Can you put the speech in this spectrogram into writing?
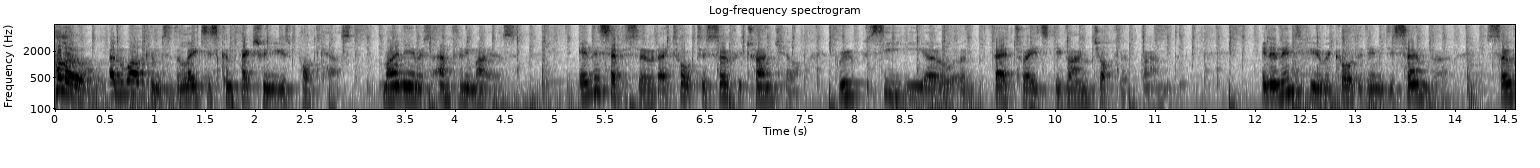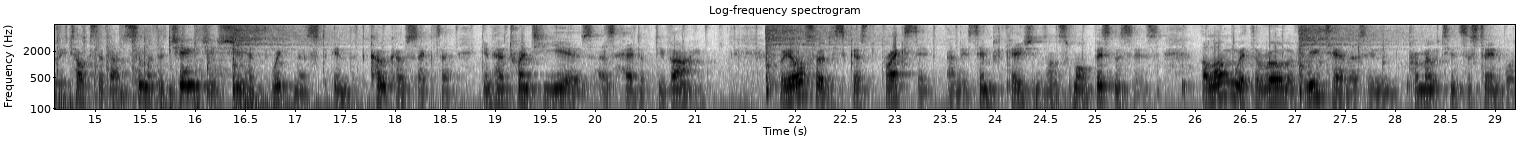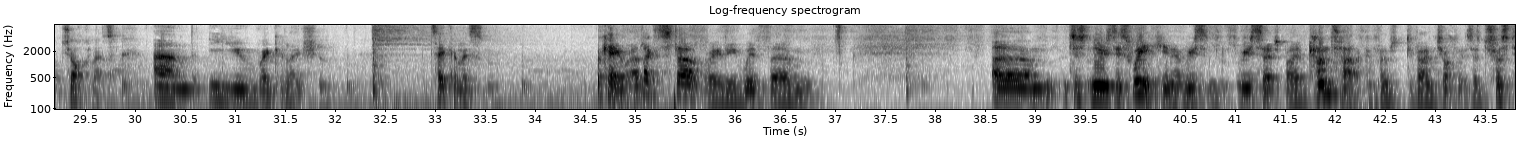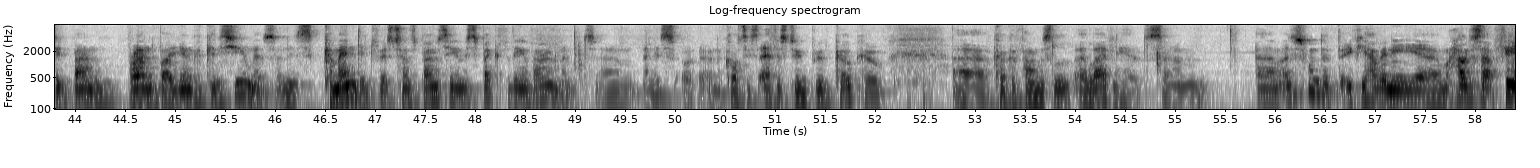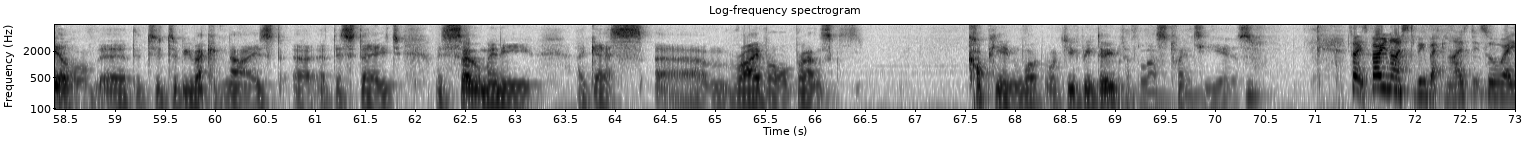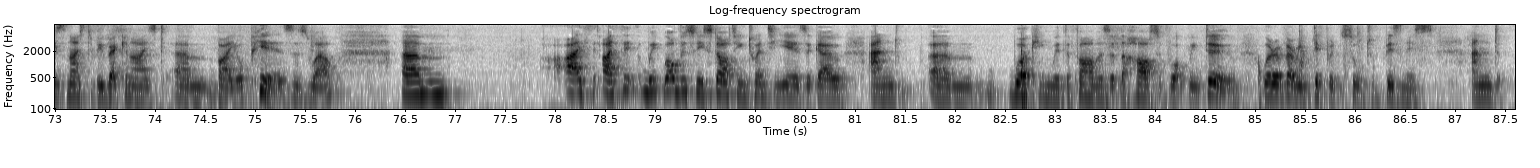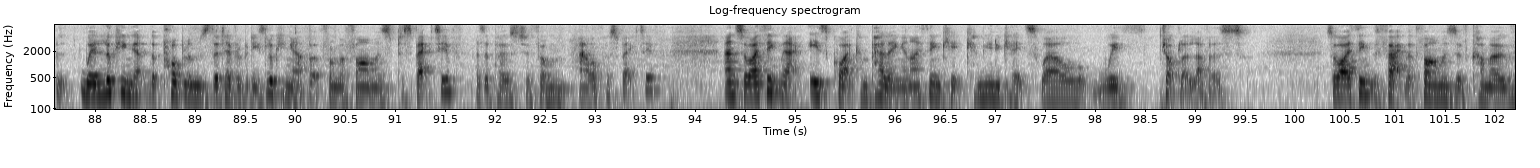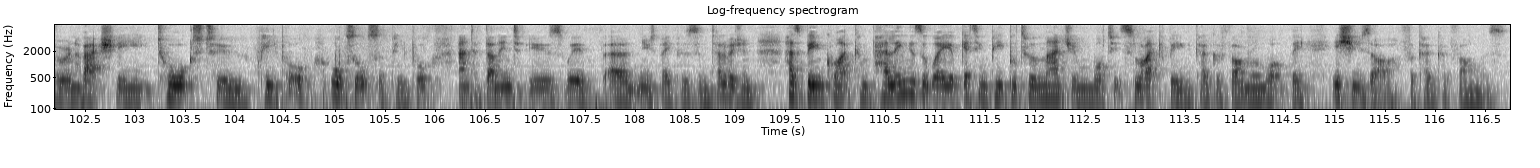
Hello, and welcome to the latest Confectionery News podcast. My name is Anthony Myers. In this episode, I talk to Sophie Tranchell, Group CEO of Fairtrade's Divine Chocolate brand. In an interview recorded in December, Sophie talks about some of the changes she has witnessed in the cocoa sector in her 20 years as head of Divine. We also discussed Brexit and its implications on small businesses, along with the role of retailers in promoting sustainable chocolate and EU regulation. Take a listen. Okay, I'd like to start really with um, um, just news this week, you know, recent research by Kantar confirms Divine Chocolate is a trusted brand, brand by younger consumers and is commended for its transparency and respect for the environment. Um, and, its, and of course, its efforts to improve cocoa, uh, cocoa farmers' uh, livelihoods. Um, um, I just wondered if you have any. Um, how does that feel uh, to, to be recognised uh, at this stage with so many, I guess, um, rival brands copying what, what you've been doing for the last 20 years. So it's very nice to be recognised. It's always nice to be recognised um, by your peers as well. Um, I, th- I think we obviously starting 20 years ago and um, working with the farmers at the heart of what we do, we're a very different sort of business. And we're looking at the problems that everybody's looking at, but from a farmer's perspective as opposed to from our perspective. And so I think that is quite compelling, and I think it communicates well with chocolate lovers. So I think the fact that farmers have come over and have actually talked to people, all sorts of people, and have done interviews with uh, newspapers and television has been quite compelling as a way of getting people to imagine what it's like being a cocoa farmer and what the issues are for cocoa farmers.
